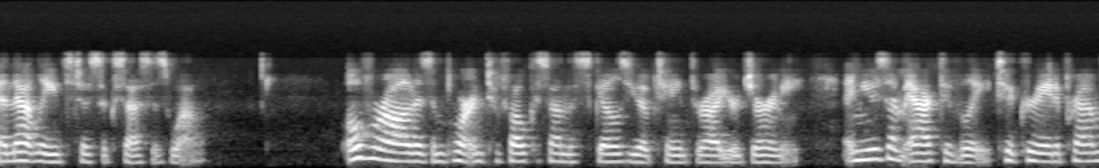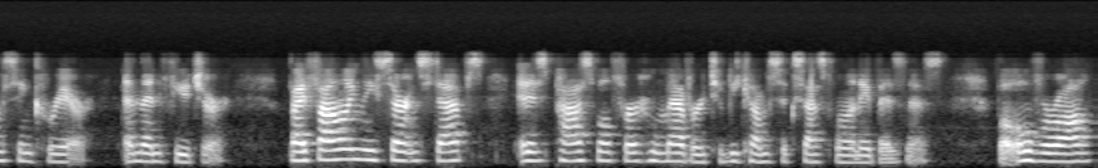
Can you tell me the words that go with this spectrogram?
and that leads to success as well. Overall, it is important to focus on the skills you obtain throughout your journey and use them actively to create a promising career and then future. By following these certain steps, it is possible for whomever to become successful in a business, but overall,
